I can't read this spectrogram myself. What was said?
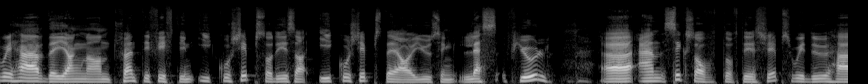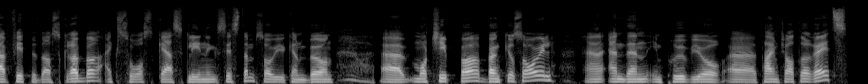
we have the Jiangnan 2015 eco ships. So these are eco ships. They are using less fuel. Uh, and six of these ships, we do have fitted a scrubber exhaust gas cleaning system, so you can burn uh, more cheaper bunkers oil uh, and then improve your time charter rates.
